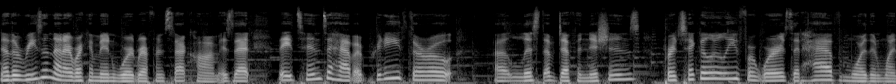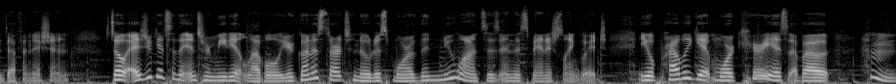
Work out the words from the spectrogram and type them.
Now, the reason that I recommend wordreference.com is that they tend to have a pretty thorough uh, list of definitions, particularly for words that have more than one definition. So, as you get to the intermediate level, you're going to start to notice more of the nuances in the Spanish language. You'll probably get more curious about, hmm,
